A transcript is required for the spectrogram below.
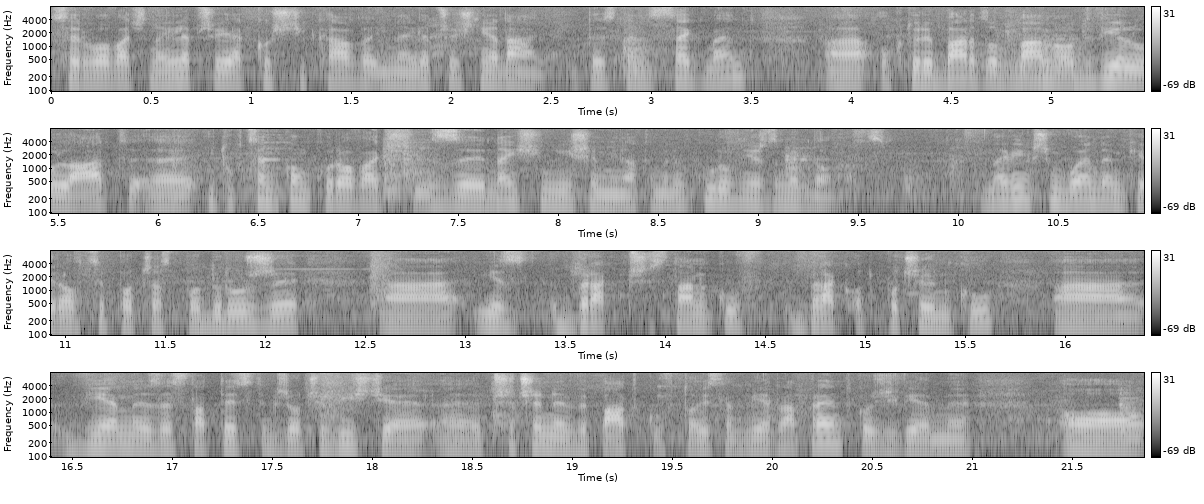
serwować najlepszej jakości kawę i najlepsze śniadania. To jest ten segment, o który bardzo dbamy od wielu lat i tu chcemy konkurować z najsilniejszymi na tym rynku, również z McDonald's. Największym błędem kierowcy podczas podróży jest brak przystanków, brak odpoczynku. Wiemy ze statystyk, że oczywiście e, przyczyny wypadków to jest nadmierna prędkość, wiemy o e,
